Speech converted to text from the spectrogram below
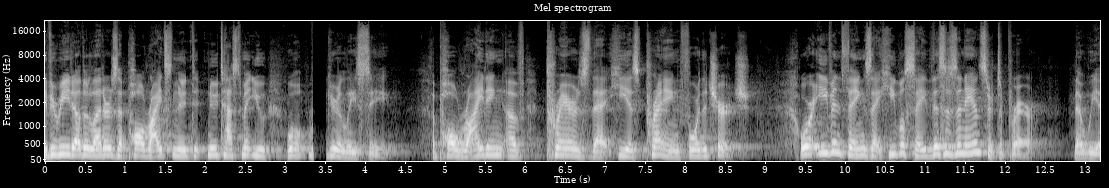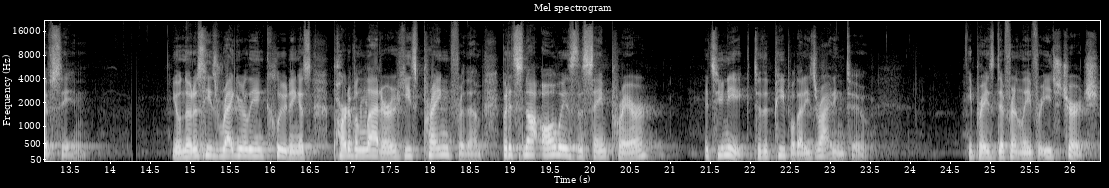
If you read other letters that Paul writes in the New Testament, you will regularly see Paul writing of prayers that he is praying for the church, or even things that he will say, This is an answer to prayer that we have seen. You'll notice he's regularly including as part of a letter, he's praying for them. But it's not always the same prayer, it's unique to the people that he's writing to. He prays differently for each church.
